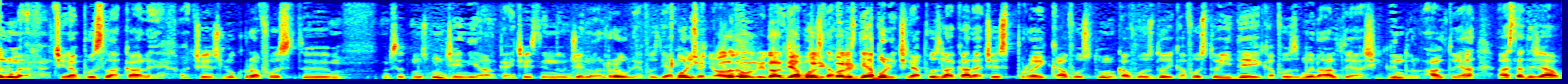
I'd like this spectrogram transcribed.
lumea, cine a pus la cale acest lucru a fost, uh, cum să nu spun genial, că aici este genul al răului, a fost diabolic. Geniul al răului, da, diabolic, a fost, a fost diabolic. Cine a pus la cale acest proiect, că a fost unul, că a fost doi, că a fost o idee, că a fost mâna altuia și gândul altuia, asta deja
